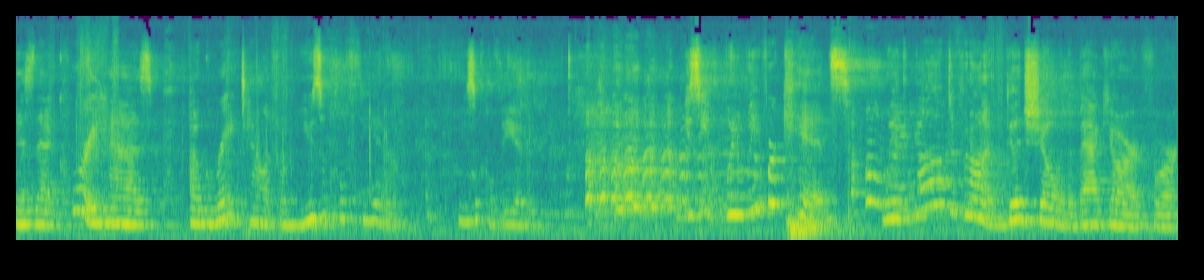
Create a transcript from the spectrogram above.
is that Corey has a great talent for musical theater. Musical theater. You see, when we were kids, we loved to put on a good show in the backyard for our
